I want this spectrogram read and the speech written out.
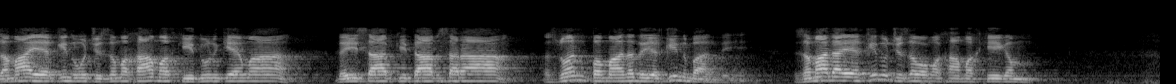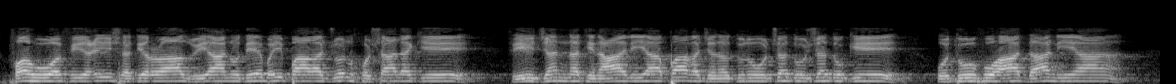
زما یقین و چې زما خامخ کیدونکې ما د حساب کتاب سره ځوان په معنی د یقین باندې زما دا یقین چې زما مخامخ کیږم فهو فی عیشة الرازیان دی بی پاغا جن خوشحاله کی فی جنت عالیا پاغا جنتونو چدو چدو کی قطوفها دانیا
